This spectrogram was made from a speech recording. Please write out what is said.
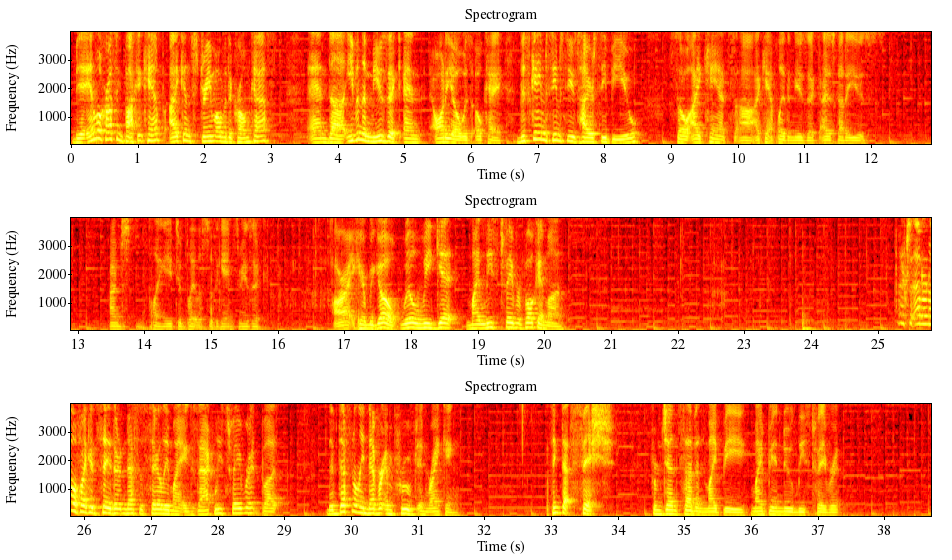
yeah, Animal Crossing Pocket Camp, I can stream over the Chromecast, and uh, even the music and audio was okay. This game seems to use higher CPU, so I can't uh, I can't play the music. I just gotta use. I'm just playing a YouTube playlist of the game's music. All right, here we go. Will we get my least favorite Pokemon? Actually, I don't know if I could say they're necessarily my exact least favorite, but They've definitely never improved in ranking. I think that fish from Gen 7 might be might be a new least favorite.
